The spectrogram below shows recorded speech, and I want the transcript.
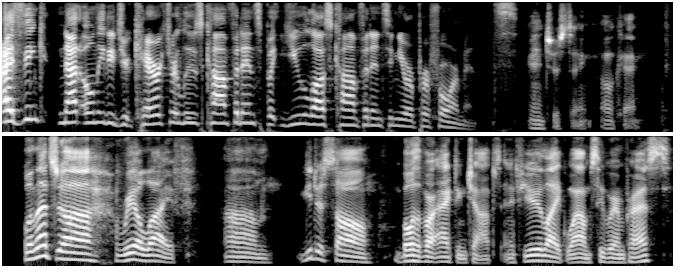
I think not only did your character lose confidence, but you lost confidence in your performance. Interesting. Okay. Well, that's uh real life. Um, you just saw both of our acting chops, and if you're like, "Wow, I'm super impressed,"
